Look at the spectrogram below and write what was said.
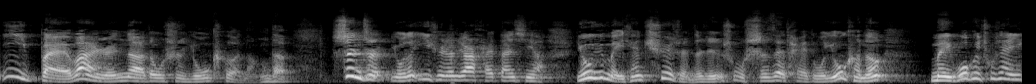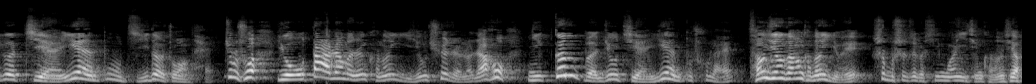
一百万人呢，都是有可能的。甚至有的医学专家还担心啊，由于每天确诊的人数实在太多，有可能美国会出现一个检验不及的状态，就是说有大量的人可能已经确诊了，然后你根本就检验不出来。曾经咱们可能以为是不是这个新冠疫情可能像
